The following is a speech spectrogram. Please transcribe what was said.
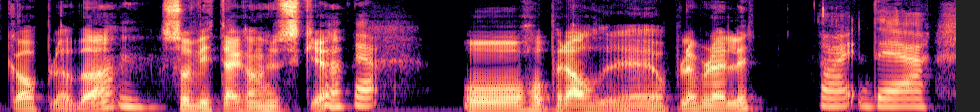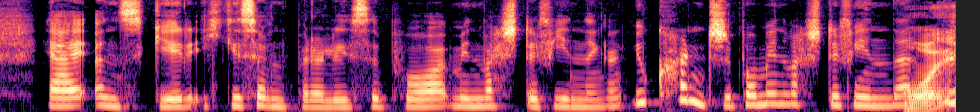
ikke har opplevd det, Mm. så vidt jeg kan huske. Ja. Og håper jeg aldri opplever det heller. Nei, det, jeg ønsker ikke søvnparalyse på min verste fiende engang. Jo, kanskje på min verste fiende. Oi!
